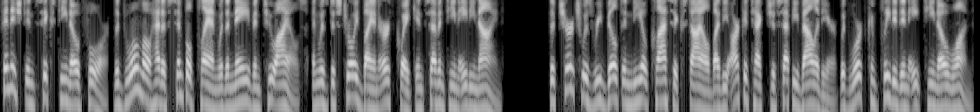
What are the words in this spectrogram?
Finished in 1604, the Duomo had a simple plan with a nave and two aisles, and was destroyed by an earthquake in 1789. The church was rebuilt in neoclassic style by the architect Giuseppe Valadier, with work completed in 1801.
